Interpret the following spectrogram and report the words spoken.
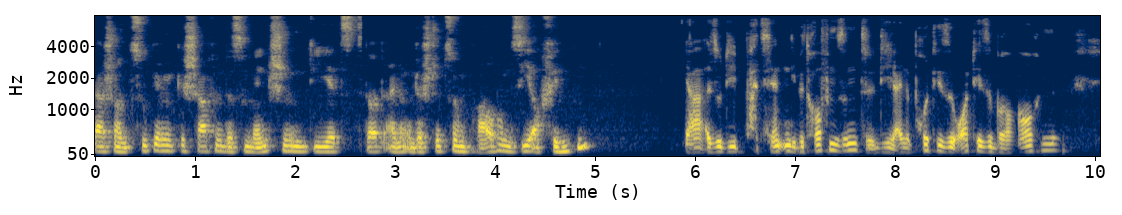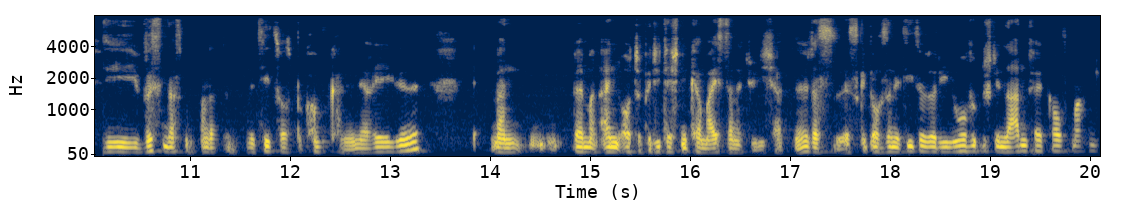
da schon Zugänge geschaffen, dass Menschen, die jetzt dort eine Unterstützung brauchen, Sie auch finden? Ja, also die Patienten, die betroffen sind, die eine Prothese, Orthese brauchen, die wissen, dass man das mit Zizos bekommen kann in der Regel. Man, wenn man einen Orthopädietechniker-Meister natürlich hat. Ne? Das, es gibt auch Sanitäter, die nur wirklich den Ladenverkauf machen,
